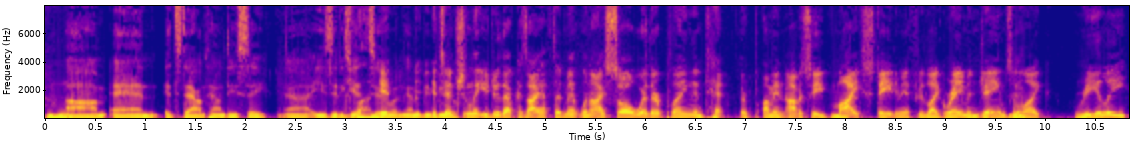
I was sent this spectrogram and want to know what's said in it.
Um, and it's downtown DC. Uh, easy to get fun. to It- and going to be it's beautiful. interesting that you do that because I have to admit, when I saw where they're playing in, ten, I mean, obviously my stadium, if you like Raymond James, I'm like, really?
